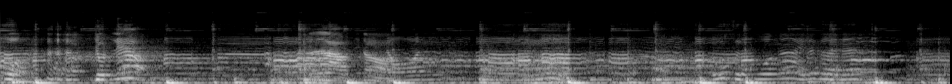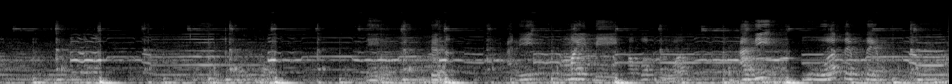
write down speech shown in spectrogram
เห่าหรืออ้วกหยุดแล้วหลับต่อ นอนรู้สึกตัวง่ายเหลือเกินนะ นี่ อันนี้ไม่มีคำว่าผัว อันนี้หัวเต็มเต็มๆ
